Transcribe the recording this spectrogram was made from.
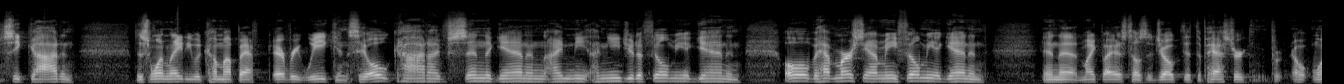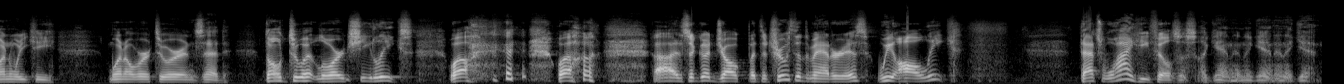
seek God. And this one lady would come up every week and say, "Oh God, I've sinned again, and I need I need you to fill me again, and oh have mercy on me, fill me again." And and uh, Mike Baez tells a joke that the pastor one week he went over to her and said, "Don't do it, Lord. She leaks." Well, well, uh, it's a good joke, but the truth of the matter is, we all leak. That's why He fills us again and again and again.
